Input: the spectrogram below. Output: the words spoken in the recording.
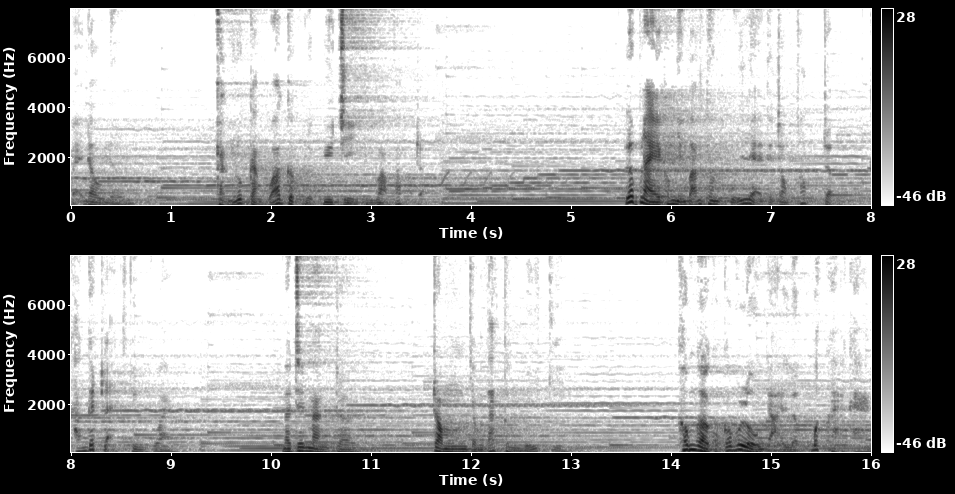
vẻ đau đớn. Càng lúc càng quá cực lực duy trì kim quan pháp trận. Lúc này không những bản thân quỷ lệ từ trong pháp trận kháng kích lại thiên quang, Mà trên màn trời trong dòng tác thần bí kia Không ngờ còn có một luồng đại lực bất khả kháng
